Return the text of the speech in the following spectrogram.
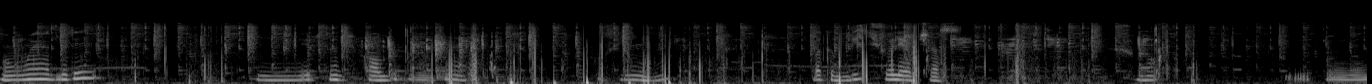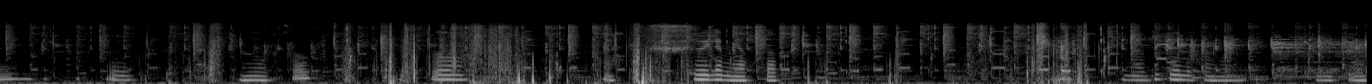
normal yerleri e, hepsini kaldı. Tamam. Bakın biz şöyle yapacağız. Şunu böyle böyle ne yapsak? Şöyle mi yapsak? Gerekiyor. Tamam.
